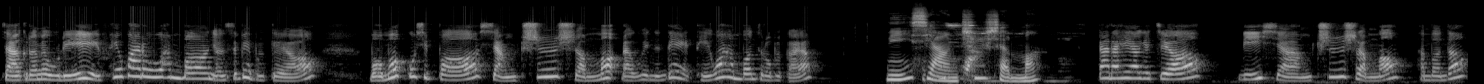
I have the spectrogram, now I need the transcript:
자, 그러면 우리 회화로 한번 연습해 볼게요. 뭐 먹고 싶어? 想吃什么? 라고 했는데 대화 한번 들어볼까요? 你想吃什么？ 따라 해야겠죠? 你想吃什么? 한 번 더.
